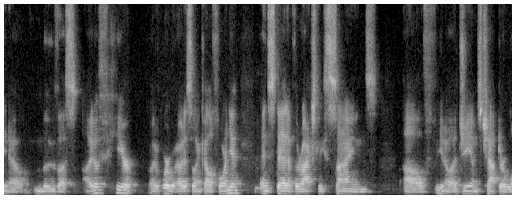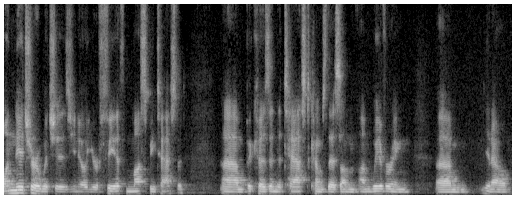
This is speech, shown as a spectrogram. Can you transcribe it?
you know, move us out of here, out of where we're out of Southern California, instead of there actually signs of, you know, a James chapter one nature, which is, you know, your faith must be tested um, because in the test comes this un, unwavering, um, you know,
